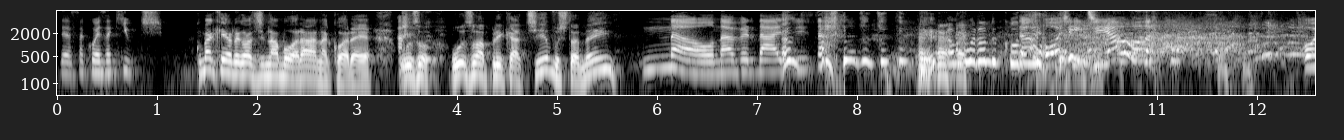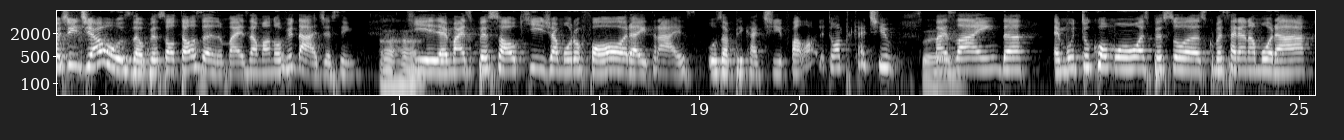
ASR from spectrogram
dessa coisa cute. Como é que é o negócio de namorar na Coreia? Usam, usam aplicativos também? Não, na verdade. Namorando Então, hoje em dia usa. Hoje em dia usa, o pessoal tá usando, mas é uma novidade, assim. Aham. Que é mais o pessoal que já morou fora e traz os aplicativos. Fala, olha, tem um aplicativo. Sei. Mas lá ainda é muito comum as pessoas começarem a namorar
